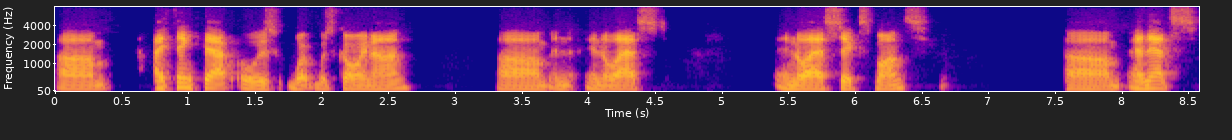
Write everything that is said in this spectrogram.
Um, I think that was what was going on um, in, in the last in the last six months, um, and that's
